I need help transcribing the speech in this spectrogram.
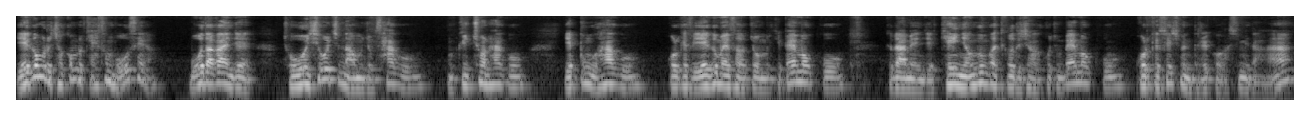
예금으로 적금으로 계속 모으세요. 모으다가 이제 좋은 시골집 나오면 좀 사고 좀 귀촌하고 예쁜 거 하고 그렇게 해서 예금에서 좀 이렇게 빼먹고 그 다음에 이제 개인 연금 같은 거 드셔갖고 좀 빼먹고 그렇게 쓰시면 될 것 같습니다.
